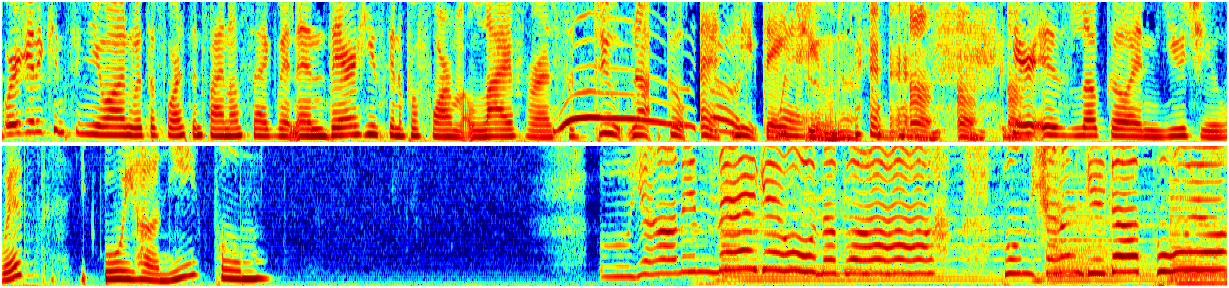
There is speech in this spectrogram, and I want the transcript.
We're going to continue on with the fourth and final segment, and there he's going to perform live for us. So do not go Woo! anywhere. Stay tuned. Uh, Here is Loco and Yuju with 우연히 봄. 우연히 내게 오나 봐. 봄 향기가 보여.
